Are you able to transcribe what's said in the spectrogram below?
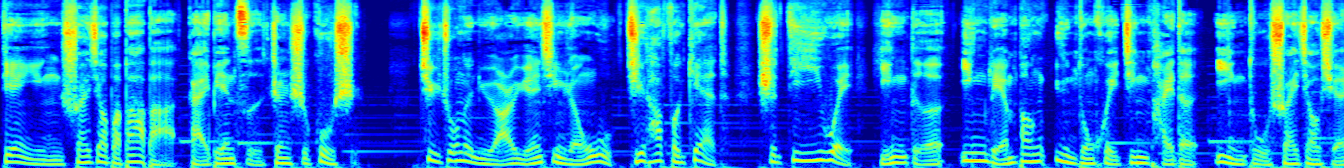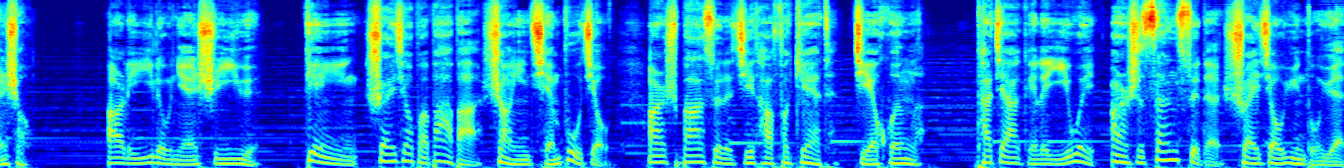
电影《摔跤吧，爸爸》改编自真实故事，剧中的女儿原型人物 Gita Forget 是第一位赢得英联邦运动会金牌的印度摔跤选手。二零一六年十一月，电影《摔跤吧，爸爸》上映前不久，二十八岁的 Gita Forget 结婚了，她嫁给了一位二十三岁的摔跤运动员，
